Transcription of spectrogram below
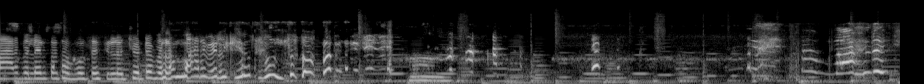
মার্বেলের কথা বলতেছিল ছোটবেলা মার্বেল খেলতাম তো। হুম। বান্ধবী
